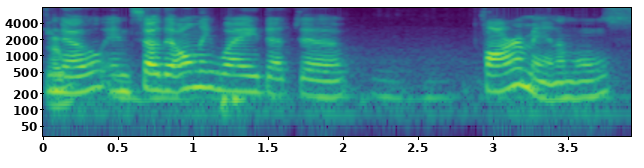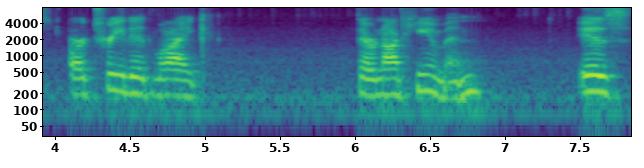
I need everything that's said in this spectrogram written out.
you Um, know. And so the only way that the farm animals are treated like they're not human is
